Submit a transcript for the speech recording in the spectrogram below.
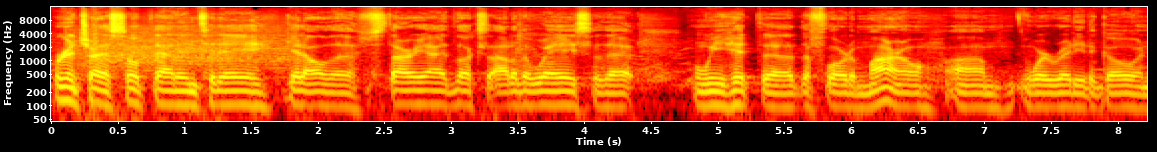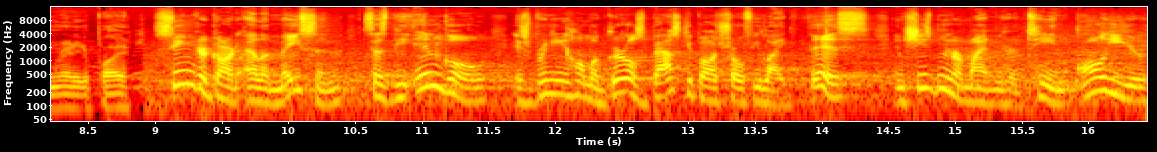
We're going to try to soak that in today, get all the starry-eyed looks out of the way so that when we hit the, the floor tomorrow, um, we're ready to go and ready to play. Senior guard Ella Mason says the end goal is bringing home a girls' basketball trophy like this, and she's been reminding her team all year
